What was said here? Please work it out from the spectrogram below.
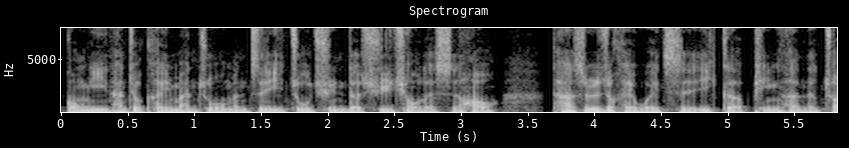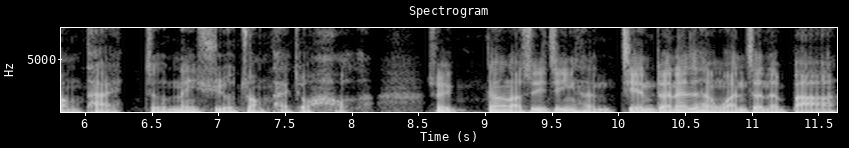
工艺，它就可以满足我们自己族群的需求的时候，它是不是就可以维持一个平衡的状态，这个内需的状态就好了？所以刚刚老师已经很简短，但是很完整的把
